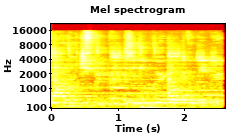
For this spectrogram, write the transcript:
sides of Jesus.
